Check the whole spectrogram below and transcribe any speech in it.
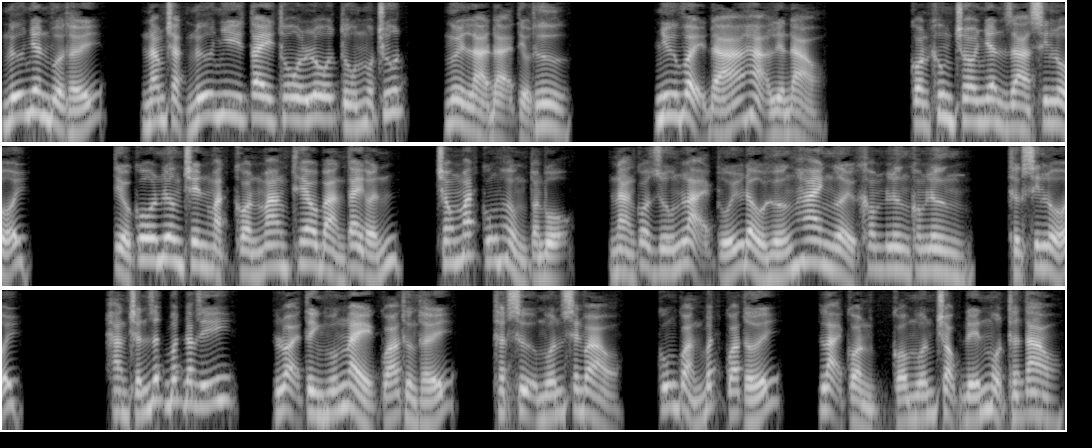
Nữ nhân vừa thấy, nắm chặt nữ nhi tay thô lô túm một chút, ngươi là đại tiểu thư. Như vậy đá hạ liền đảo. Còn không cho nhân ra xin lỗi. Tiểu cô nương trên mặt còn mang theo bàn tay ấn, trong mắt cũng hồng toàn bộ, nàng có rúm lại túi đầu hướng hai người không lưng không lưng, thực xin lỗi. Hàn chấn rất bất đắc dĩ, loại tình huống này quá thường thấy, thật sự muốn xen vào, cũng quản bất quá tới, lại còn có muốn chọc đến một thân tao.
